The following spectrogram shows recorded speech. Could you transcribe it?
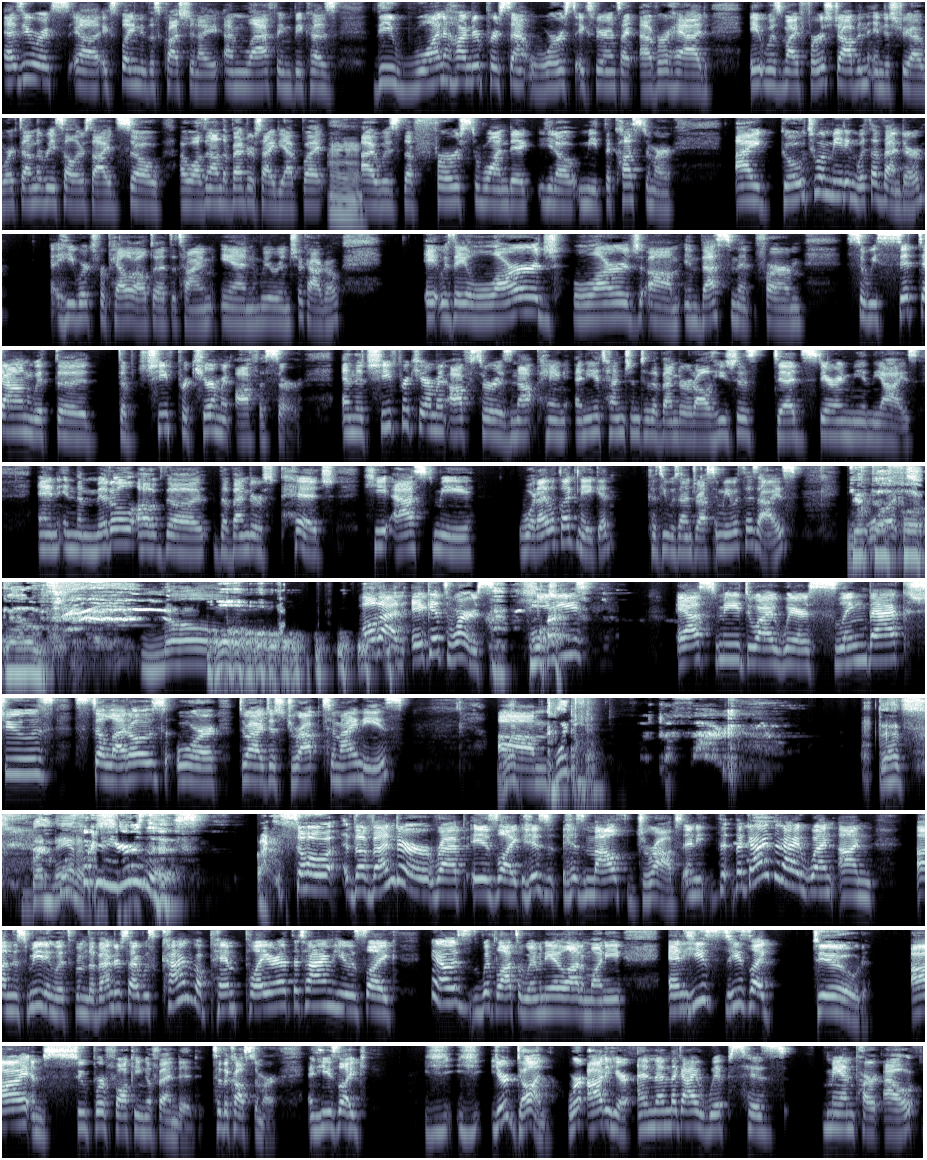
as you were ex- uh, explaining this question, I, I'm laughing because the 100% worst experience I ever had. It was my first job in the industry. I worked on the reseller side, so I wasn't on the vendor side yet, but mm. I was the first one to you know meet the customer I go to a meeting with a vendor. He worked for Palo Alto at the time, and we were in Chicago. It was a large, large um, investment firm. So we sit down with the the chief procurement officer, and the chief procurement officer is not paying any attention to the vendor at all. He's just dead staring me in the eyes. And in the middle of the the vendor's pitch, he asked me what I look like naked because he was undressing me with his eyes. Get what? the fuck out. no. Hold on. It gets worse. What? He asked me, do I wear slingback shoes, stilettos, or do I just drop to my knees? What? Um, what? what the fuck? That's bananas. What fucking year is this? so the vendor rep is like his his mouth drops and he, the, the guy that i went on on this meeting with from the vendor side was kind of a pimp player at the time. He was like, you know, was with lots of women. He had a lot of money, and he's he's like, dude, I am super fucking offended to the customer, and he's like, you're done. We're out of here. And then the guy whips his man part out.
